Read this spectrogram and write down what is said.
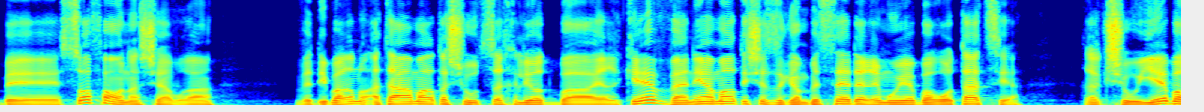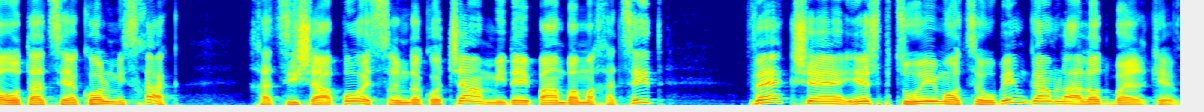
בסוף העונה שעברה, ודיברנו, אתה אמרת שהוא צריך להיות בהרכב, ואני אמרתי שזה גם בסדר אם הוא יהיה ברוטציה. רק שהוא יהיה ברוטציה כל משחק. חצי שעה פה, 20 דקות שם, מדי פעם במחצית, וכשיש פצועים או צהובים, גם לעלות בהרכב.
